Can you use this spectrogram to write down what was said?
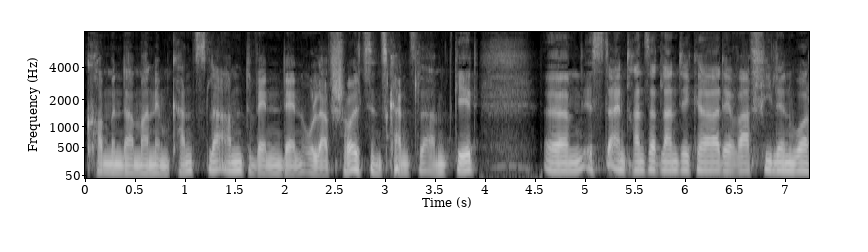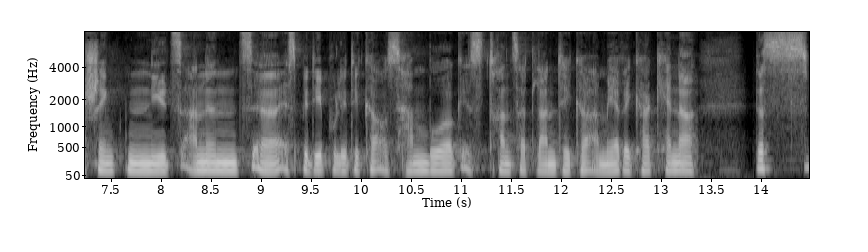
kommender Mann im Kanzleramt, wenn denn Olaf Scholz ins Kanzleramt geht ähm, ist ein Transatlantiker, der war viel in Washington. Nils Annens, äh, SPD-Politiker aus Hamburg, ist Transatlantiker, Amerika-Kenner. Das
